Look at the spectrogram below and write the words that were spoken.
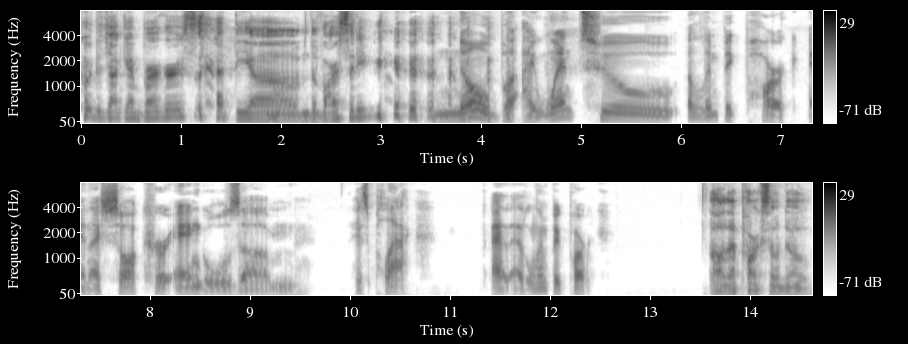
go did y'all get burgers at the um the varsity? no, but I went to Olympic Park and I saw Kurt Angle's um his plaque at, at Olympic Park. Oh, that park's so dope.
